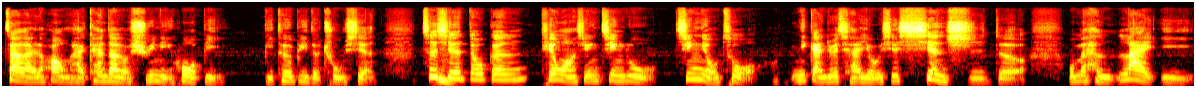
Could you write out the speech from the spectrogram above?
再来的话，我们还看到有虚拟货币比特币的出现，这些都跟天王星进入。金牛座，你感觉起来有一些现实的，我们很赖以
